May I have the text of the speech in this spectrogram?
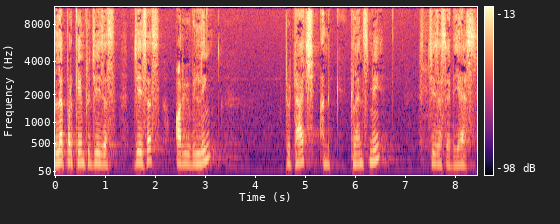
A leper came to Jesus. Jesus, are you willing to touch and cleanse me? Jesus said, Yes,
